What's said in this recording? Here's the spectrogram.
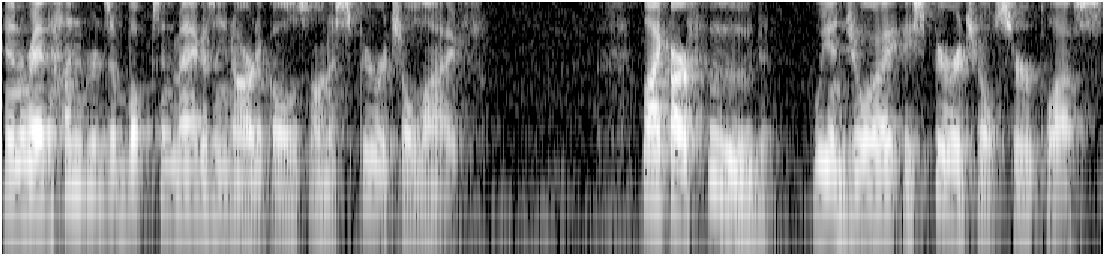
and read hundreds of books and magazine articles on a spiritual life. Like our food, we enjoy a spiritual surplus.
